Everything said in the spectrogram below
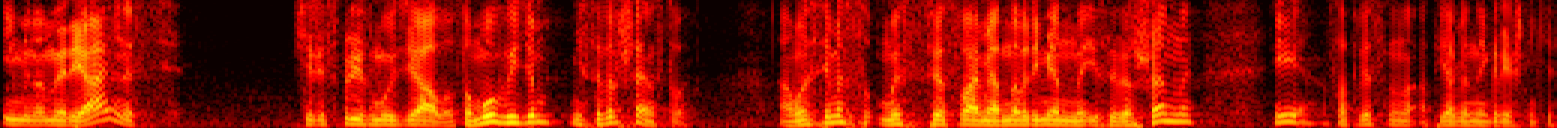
именно на реальность через призму идеала, то мы увидим несовершенство. А мы, все, мы все с вами одновременно и совершенны, и, соответственно, отъявленные грешники.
